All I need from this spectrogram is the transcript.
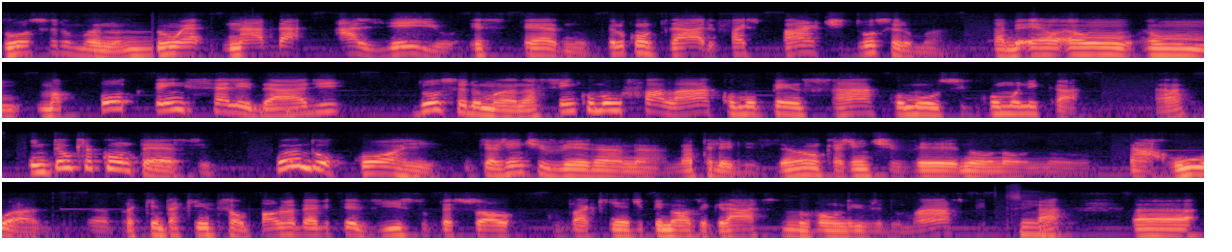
do ser humano, não é nada alheio, externo. Pelo contrário, faz parte do ser humano. Sabe? É, é, um, é um, uma potencialidade do ser humano, assim como falar, como pensar, como se comunicar. Tá? Então, o que acontece? Quando ocorre o que a gente vê na, na, na televisão, que a gente vê no, no, no na rua, eh, para quem está aqui em São Paulo já deve ter visto o pessoal com plaquinha de hipnose grátis no vão livre do MASP. Sim. Tá? Uh,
